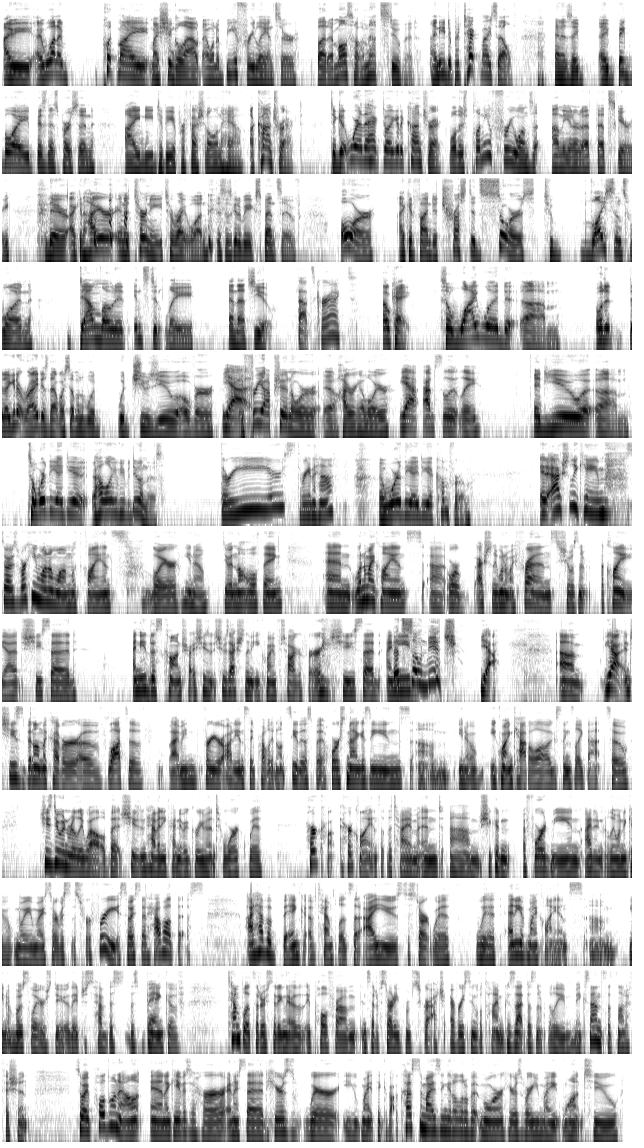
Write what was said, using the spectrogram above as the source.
I I want to put my my shingle out. I want to be a freelancer, but I'm also I'm not stupid. I need to protect myself, and as a a big boy business person, I need to be a professional and have a contract. To get where the heck do I get a contract? Well, there's plenty of free ones on the internet. That's scary. There, I can hire an attorney to write one. This is going to be expensive, or I could find a trusted source to license one, download it instantly, and that's you. that's correct Okay, so why would um, well did, did I get it right? Is that why someone would would choose you over Yeah. a free option or uh, hiring a lawyer? yeah absolutely And you, um, so where the idea? How long have you been doing this? three years three and a half And where the idea come from? It actually came. So I was working one on one with clients, lawyer, you know, doing the whole thing. And one of my clients, uh, or actually one of my friends, she wasn't a client yet. She said, I need this contract. She's, she was actually an equine photographer. And she said, I That's need. That's so niche. Yeah. Um, yeah, and she's been on the cover of lots of, I mean, for your audience, they probably don't see this, but horse magazines, um, you know, equine catalogs, things like that. So she's doing really well, but she didn't have any kind of agreement to work with her her clients at the time, and um, she couldn't afford me, and I didn't really want to give away my services for free. So I said, "How about this? I have a bank of templates that I use to start with with any of my clients. Um, you know, most lawyers do. They just have this this bank of templates that are sitting there that they pull from instead of starting from scratch every single time because that doesn't really make sense. That's not efficient. So I pulled one out and I gave it to her and I said, here's where you might think about customizing it a little bit more. Here's where you might want to,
